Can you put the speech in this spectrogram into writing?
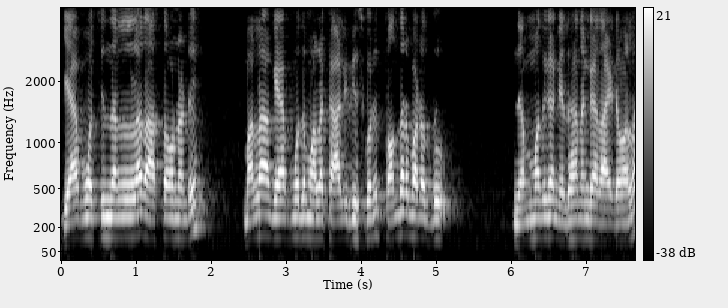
గ్యాప్ వచ్చిందల్లా రాస్తూ ఉండండి. మళ్ళా గ్యాప్ ముందు మళ్ళీ ఖాళీ తీసుకొని తొందరపడద్దు. నెమ్మదిగా నిదానంగా రాయడం వల్ల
